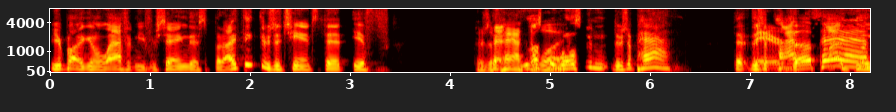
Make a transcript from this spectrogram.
you're probably going to laugh at me for saying this, but I think there's a chance that if There's a that path to Russell? Wilson, there's a path. There's, There's a path. a path.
